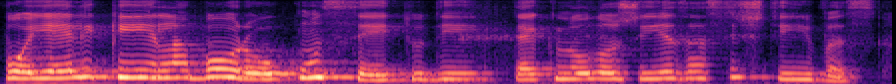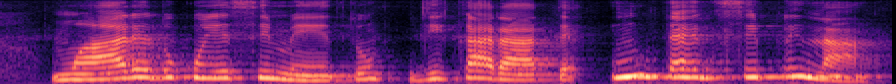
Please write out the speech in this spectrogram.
foi ele quem elaborou o conceito de tecnologias assistivas, uma área do conhecimento de caráter interdisciplinar,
